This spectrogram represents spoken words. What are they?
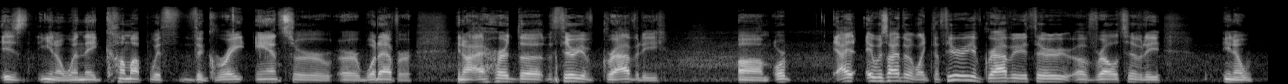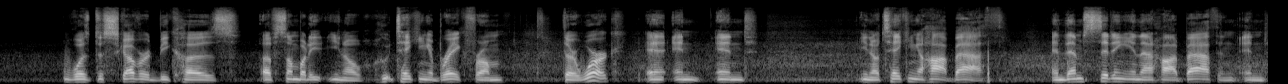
is you know when they come up with the great answer or whatever. You know, I heard the the theory of gravity, um, or I, it was either like the theory of gravity or theory of relativity, you know, was discovered because of somebody, you know, who taking a break from their work and and and you know, taking a hot bath and them sitting in that hot bath and, and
